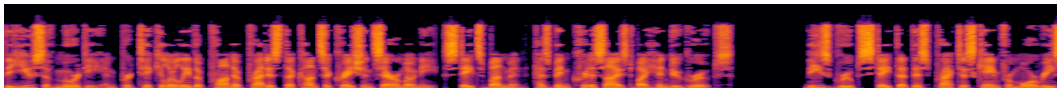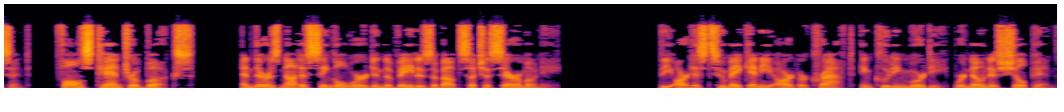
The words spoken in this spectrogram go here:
The use of murti and particularly the prana pratistha consecration ceremony, states Bühnemann, has been criticized by Hindu groups. These groups state that this practice came from more recent, false Tantra books, and there is not a single word in the Vedas about such a ceremony. The artists who make any art or craft, including murti, were known as shilpins.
